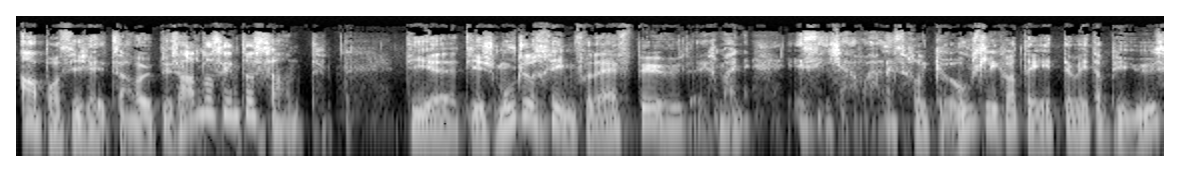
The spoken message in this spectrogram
Aber es ist jetzt auch etwas anderes interessant die, die Schmuddelkinder von der FPÖ. Ich meine, es ist auch alles ein bisschen gruseliger dort, wieder bei uns.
